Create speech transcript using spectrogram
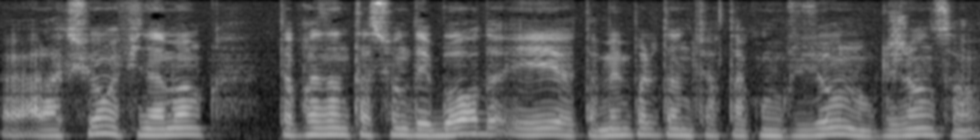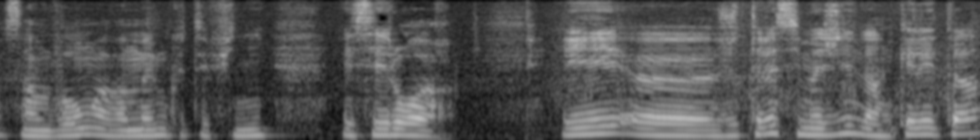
à l'action. Et finalement, ta présentation déborde et euh, tu n'as même pas le temps de faire ta conclusion, donc les gens s'en vont avant même que tu aies fini, et c'est l'horreur. Et euh, je te laisse imaginer dans quel état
